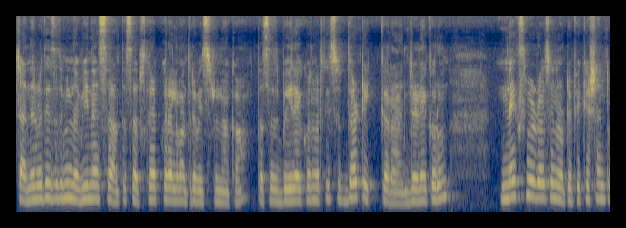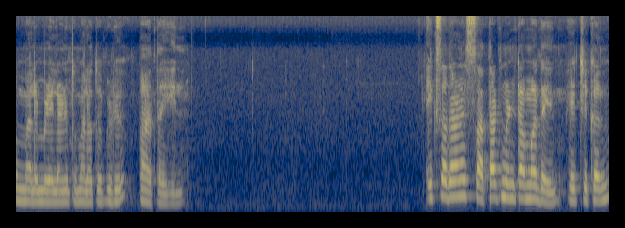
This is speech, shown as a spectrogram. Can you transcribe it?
चॅनलवरती जर तुम्ही नवीन असाल तर सबस्क्राईब करायला मात्र विसरू नका. तसंच बेल आयकॉनवरती सुद्धा टिक करा जेणेकरून नेक्स्ट व्हिडिओचं नोटिफिकेशन तुम्हाला मिळेल आणि तुम्हाला तो व्हिडिओ पाहता येईल. एक साधारण सात आठ मिनटामध्ये हे चिकन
